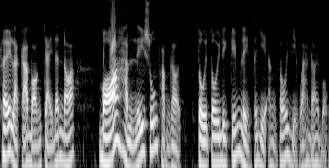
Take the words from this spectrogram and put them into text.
thế là cả bọn chạy đến đó, bỏ hành lý xuống phòng rồi. Tụi tôi đi kiếm liền cái gì ăn tối vì quá đói bụng.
